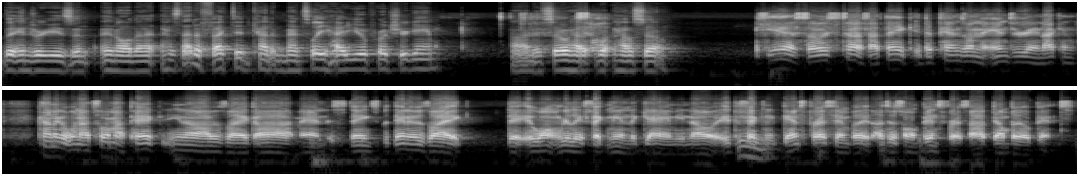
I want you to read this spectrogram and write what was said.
the injuries and, and all that. Has that affected kind of mentally how you approach your game? Uh, and if so, how, so, how so? Yeah, so it's tough. I think it depends on the injury, and I can kind of go when I tore my pec. You know, I was like, "Oh man, this stinks," but then it was like it won't really affect me in the game. You know, it affects mm. me bench pressing, but I just won't bench press. I'll dumbbell bench.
